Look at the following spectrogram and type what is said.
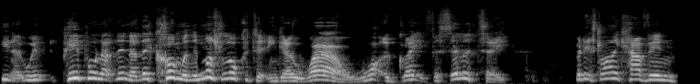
you know, we, people, you know, they come and they must look at it and go, "Wow, what a great facility!" But it's like having,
